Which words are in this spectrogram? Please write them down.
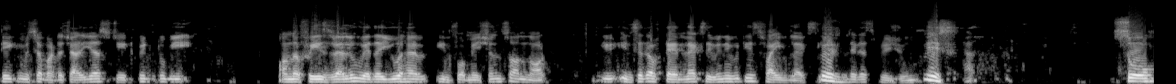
take Mr. Bhattacharya's statement to be on the face value, whether you have informations or not, i- instead of 10 lakhs, even if it is 5 lakhs, Yes. let us presume. Yes, So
